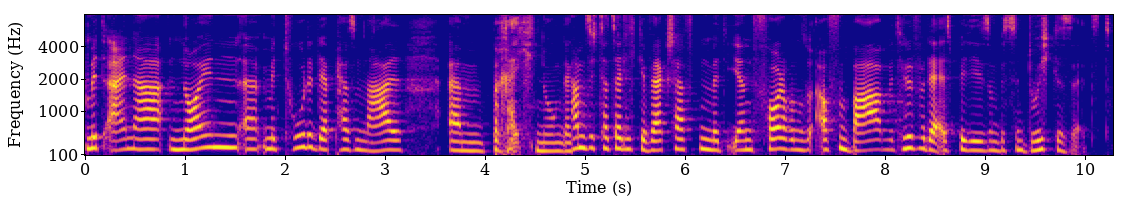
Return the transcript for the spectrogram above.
mit einer neuen äh, Methode der Personalberechnung. Ähm, da haben sich tatsächlich Gewerkschaften mit ihren Forderungen so offenbar mit Hilfe der SPD so ein bisschen durchgesetzt.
